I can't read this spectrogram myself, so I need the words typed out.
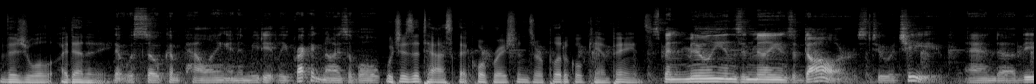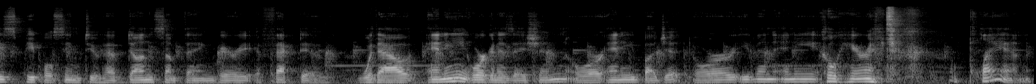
visual identity, That was so compelling and immediately recognizable. which is a task that corporations or political campaigns Spend millions and millions of dollars to achieve. And uh, these people seem to have done something very effective without any organization or any budget or even any coherent plan.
